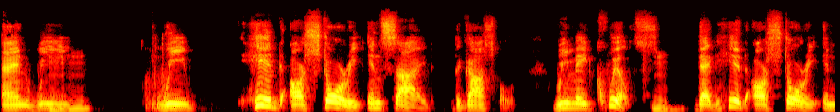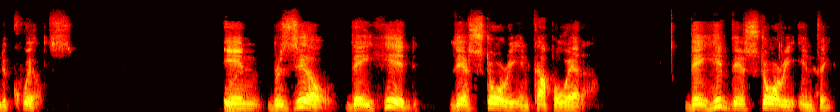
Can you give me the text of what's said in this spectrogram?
and we mm-hmm we hid our story inside the gospel. We made quilts mm. that hid our story in the quilts. In right. Brazil, they hid their story in capoeira. They hid their story in yeah. things.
